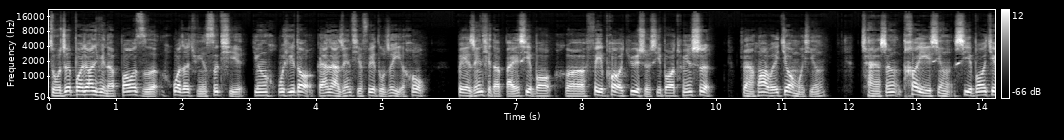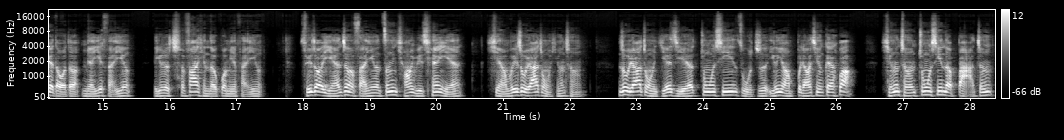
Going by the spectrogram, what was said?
组织包浆菌的孢子或者菌丝体经呼吸道感染人体肺组织以后。被人体的白细胞和肺泡巨噬细胞吞噬，转化为酵母型，产生特异性细胞介导的免疫反应，也就是迟发型的过敏反应。随着炎症反应增强与迁延，显微肉芽肿形成。肉芽肿结节中心组织营养不良性钙化，形成中心的靶征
